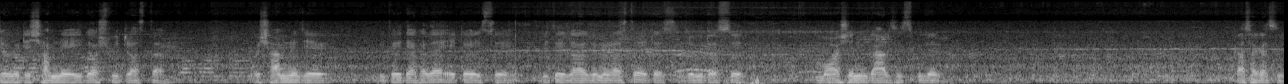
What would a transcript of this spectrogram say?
জমিটির সামনে এই দশ ফিট রাস্তা। ওই সামনে যে ভিতরে দেখা যায়, এটা হচ্ছে ভিতরে যাওয়ার জন্য রাস্তা। এটা হচ্ছে, জমিটা হচ্ছে মহাসিন গার্লস স্কুলের কাছাকাছি।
